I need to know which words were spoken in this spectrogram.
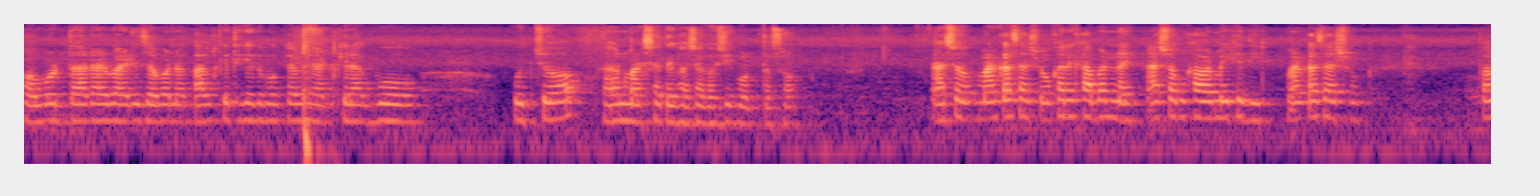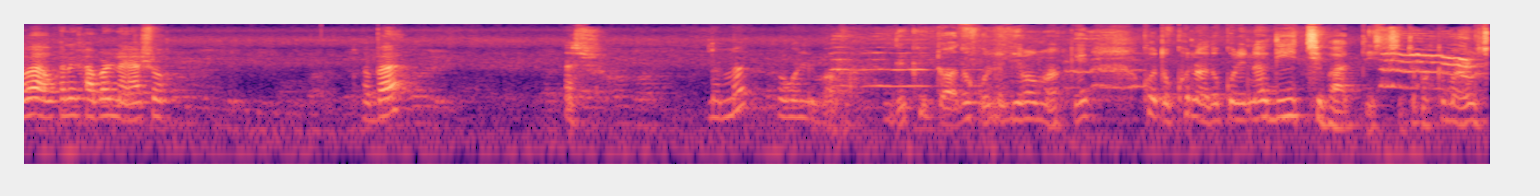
খবরদার আর বাইরে যাব না, কালকে থেকে তোমাকে আমি আটকে রাখব। বুঝছ? এখন মার সাথে ঘষাঘষি করতেছ। আসো, মার কাছে আসো, ওখানে খাবার নাই। আসো, আমি খাবার মেখে দিই। মার কাছে আসো। বাবা, ওখানে খাবার নাই, আসো। বাবা, আসো। মাম্মা বলি, বাবা, দেখি তো আদৌ করলে দিয়ে মাকে কতক্ষণ আদৌ করি না দিচ্ছি ভাত দিচ্ছি। তোমাকে মাংস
